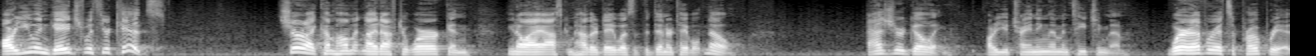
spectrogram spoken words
are you engaged with your kids? Sure, I come home at night after work and You know, I ask them how their day was at the dinner table. No. As you're going, are you training them and teaching them? Wherever it's appropriate,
